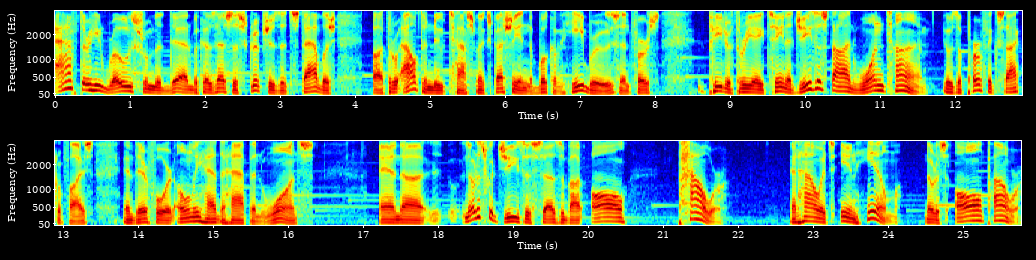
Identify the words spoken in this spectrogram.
after he rose from the dead, because as the scriptures establish, uh, throughout the New Testament, especially in the book of Hebrews and First Peter three eighteen, that Jesus died one time. It was a perfect sacrifice, and therefore it only had to happen once. And uh, notice what Jesus says about all power and how it's in Him. Notice all power.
